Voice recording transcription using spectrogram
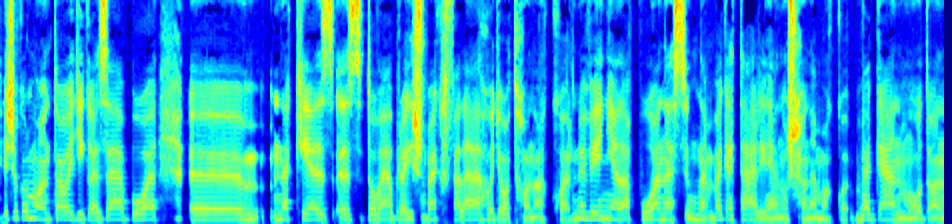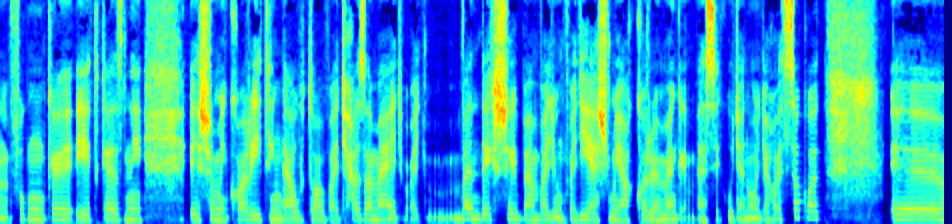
és akkor mondta, hogy igazából ö, neki ez, ez továbbra is megfelel, hogy otthon akkor növényi alapúan eszünk, nem vegetáriánus, hanem akkor vegán módon fogunk étkezni, és amikor eating out vagy hazamegy, vagy vendégségben vagyunk, vagy ilyesmi, akkor ő meg eszik ugyanúgy, ahogy szokott. Ö,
